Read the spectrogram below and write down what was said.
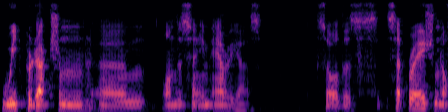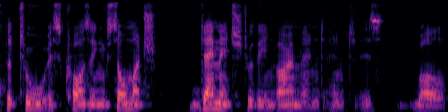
wheat production um, on the same areas. So the separation of the two is causing so much damage to the environment and is, well,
